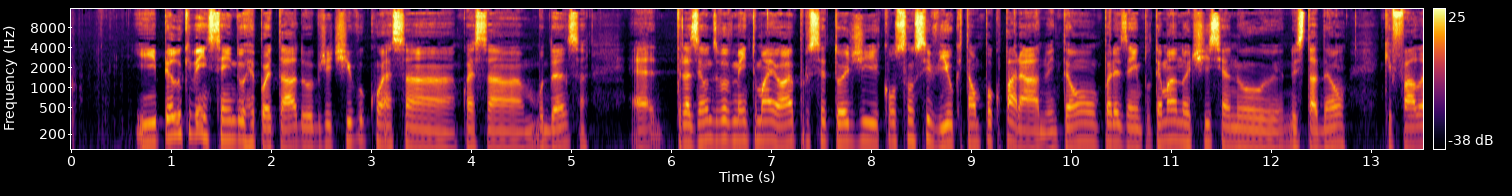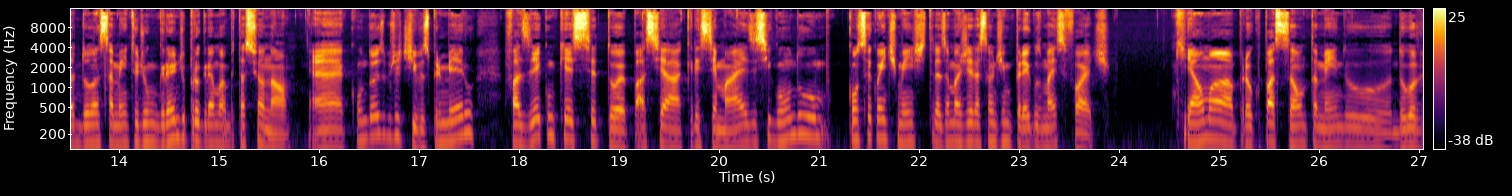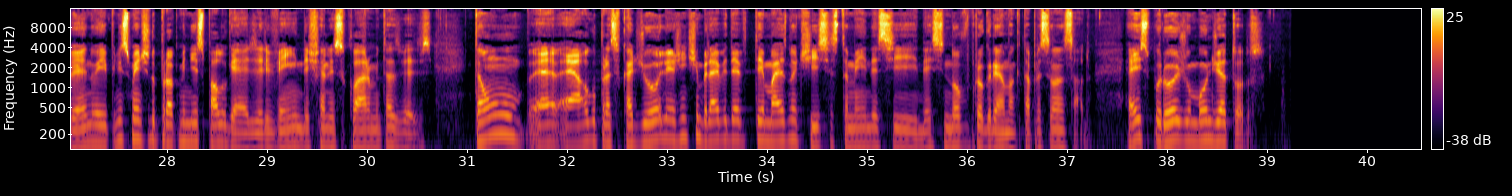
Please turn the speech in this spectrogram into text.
e pelo que vem sendo reportado, o objetivo com essa, com essa mudança é trazer um desenvolvimento maior para o setor de construção civil, que está um pouco parado. Então, por exemplo, tem uma notícia no, no Estadão que fala do lançamento de um grande programa habitacional, é, com dois objetivos. Primeiro, fazer com que esse setor passe a crescer mais, e segundo, consequentemente, trazer uma geração de empregos mais forte que é uma preocupação também do, do governo e principalmente do próprio ministro Paulo Guedes. Ele vem deixando isso claro muitas vezes. Então, é, é algo para ficar de olho e a gente em breve deve ter mais notícias também desse, desse novo programa que está para ser lançado. É isso por hoje, um bom dia a todos.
